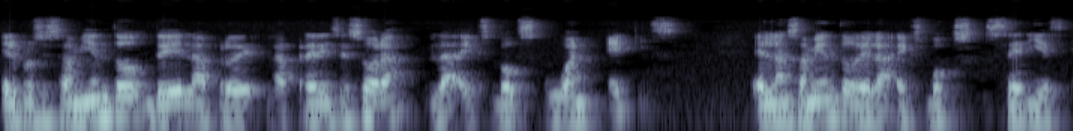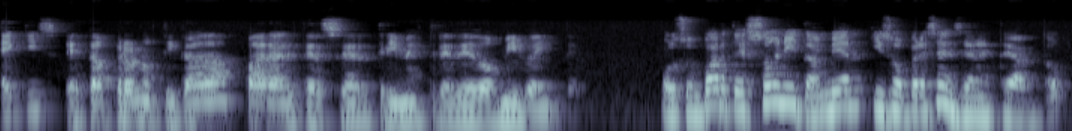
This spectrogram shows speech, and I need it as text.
el procesamiento de la, predecesora, la Xbox One X. El lanzamiento de la Xbox Series X está pronosticada para el tercer trimestre de 2020. Por su parte, Sony también hizo presencia en este acto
